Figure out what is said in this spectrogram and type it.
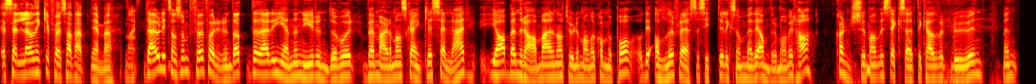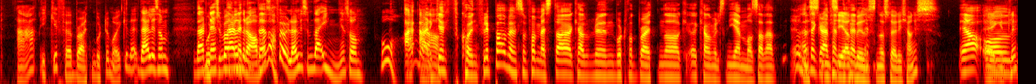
Jeg selger han ikke før Southampton hjemme. Det er jo litt sånn som før forrige runde, at det er igjen en ny runde hvor hvem er det man skal egentlig selge her? Ja, Ben Rama er en naturlig mann å komme på, og de aller fleste sitter liksom med de andre man vil ha. Kanskje man vil strekke seg etter Calvert Lewin, men eh, ikke før Brighton borte, må ikke det. Det er liksom Det er, Bortsett fra Ben Rama, så føler jeg liksom det er ingen sånn Å, Er, er det ikke coinflippa? Hvem som får mest av Calvin bort mot Brighton og Callum Wilson hjemme hos Southampton? Jeg Jeg tenker nesten det si er at 50-50. Wilson har større sjanse, Ja, og egentlig.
